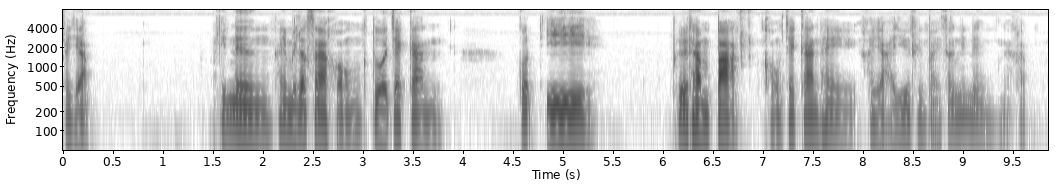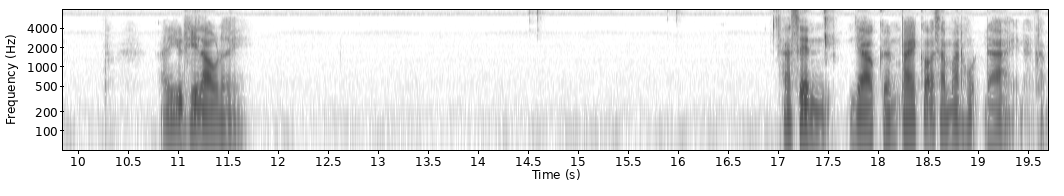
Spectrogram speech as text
ขยับนิดนึงให้มีลักษณะของตัวใจกันกด E เพื่อทำปากของใจกันให้ขยายยืดขึ้นไปสักนิดนึงนะครับ อันนี้อยู่ที่เราเลย ถ้าเส้นยาวเกินไปก็สามารถหดได้นะครับ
